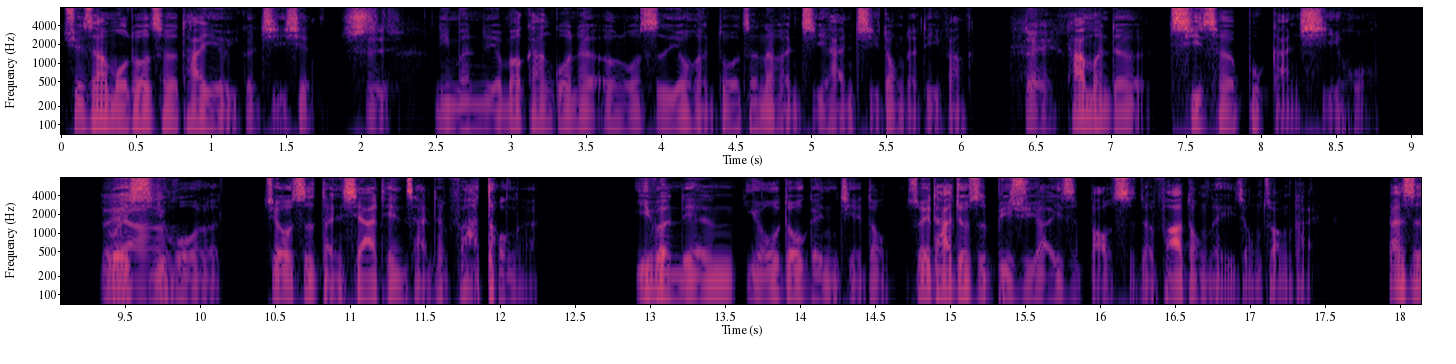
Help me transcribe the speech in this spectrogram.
雪上摩托车它有一个极限，是。你们有没有看过那个俄罗斯有很多真的很极寒极冻的地方？对，他们的汽车不敢熄火，因为熄火了就是等夏天才能发动啊。even 连油都给你解冻，所以它就是必须要一直保持着发动的一种状态。但是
